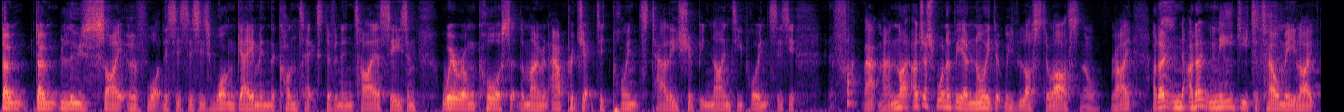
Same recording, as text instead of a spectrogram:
don't don't lose sight of what this is. This is one game in the context of an entire season. We're on course at the moment. Our projected points tally should be 90 points this year fuck that man like i just want to be annoyed that we've lost to arsenal right i don't i don't need you to tell me like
